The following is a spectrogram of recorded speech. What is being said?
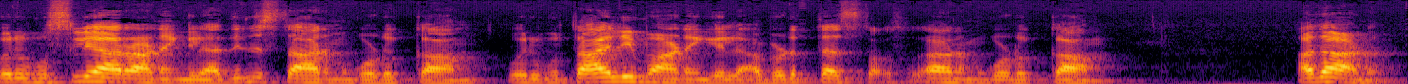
ഒരു മുസ്ലിയാറാണെങ്കിൽ അതിന് സ്ഥാനം കൊടുക്കാം. ഒരു മുത്താലിമാണെങ്കിൽ അവിടുത്തെ സ്ഥാനം കൊടുക്കാം. അതാണ്.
